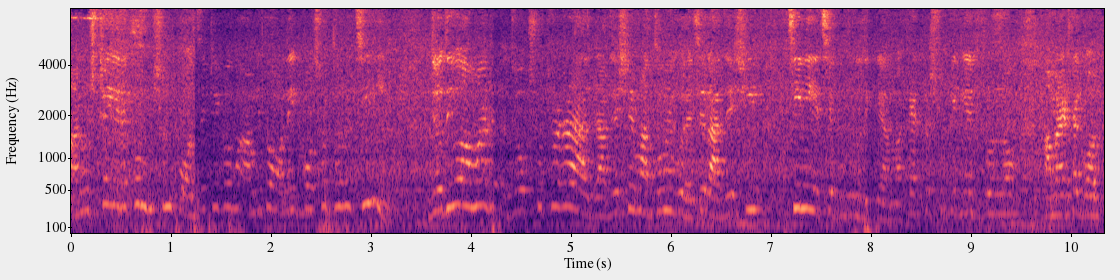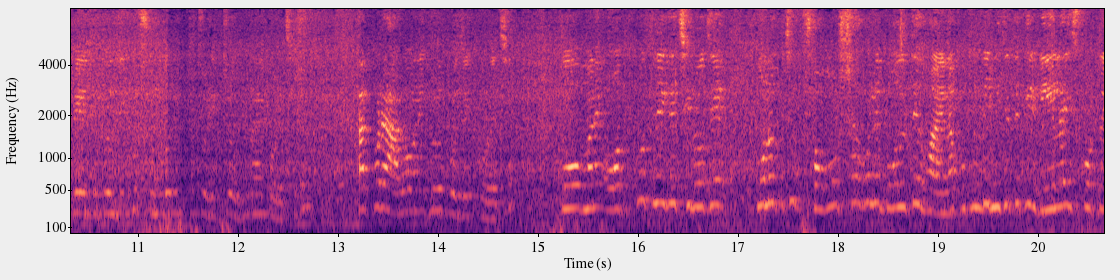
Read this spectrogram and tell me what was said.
মানুষটাই এরকম ভীষণ পজিটিভ এবং আমি তো অনেক বছর ধরে চিনি। যদিও আমার যোগসূত্রটা রাজেশের মাধ্যমে হয়েছে, রাজেশই চিনিয়েছে পুতুলদিকে আমাকে। একটা শুটিংয়ের জন্য আমার একটা গল্পে পুতুলদি খুব সুন্দর একটি চরিত্রে অভিনয় করেছিল। তারপরে আরও অনেকগুলো প্রজেক্ট করেছে। তো মানে অদ্ভুত লেগেছিল যে কোনো কিছু সমস্যা হলে বলতে হয় না। পুতুলদি নিজে থেকে রিয়েলাইজ করতে,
